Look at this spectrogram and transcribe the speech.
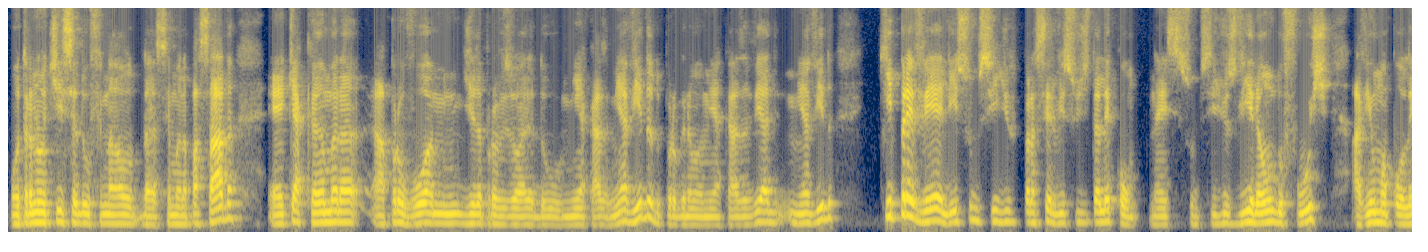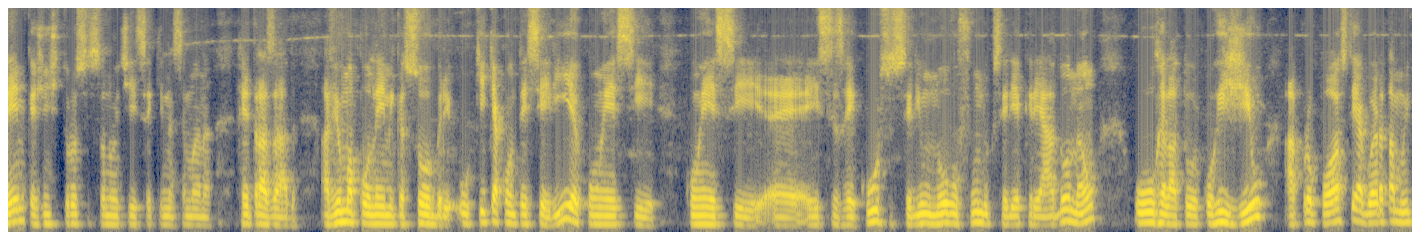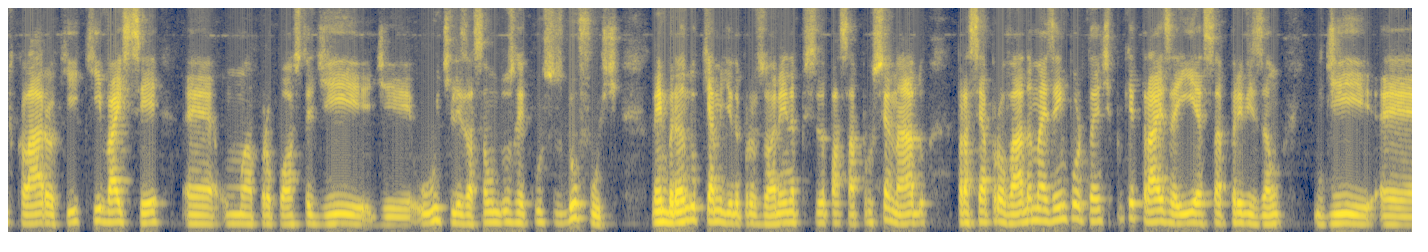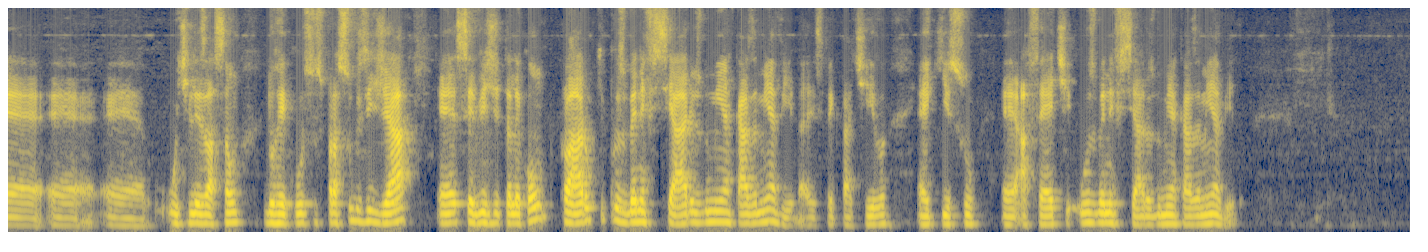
Outra notícia do final da semana passada é que a Câmara aprovou a medida provisória do Minha Casa Minha Vida, do programa Minha Casa Minha Vida, que prevê ali subsídio para serviços de telecom. Né? Esses subsídios virão do FUSH. Havia uma polêmica, a gente trouxe essa notícia aqui na semana retrasada. Havia uma polêmica sobre o que, que aconteceria com esse com esse, é, esses recursos, seria um novo fundo que seria criado ou não. O relator corrigiu a proposta e agora está muito claro aqui que vai ser é, uma proposta de, de utilização dos recursos do FUST. Lembrando que a medida provisória ainda precisa passar para o Senado para ser aprovada, mas é importante porque traz aí essa previsão de é, é, é utilização dos recursos para subsidiar é, serviços de telecom, claro que para os beneficiários do Minha Casa Minha Vida. A expectativa é que isso é, afete os beneficiários do Minha Casa Minha Vida.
